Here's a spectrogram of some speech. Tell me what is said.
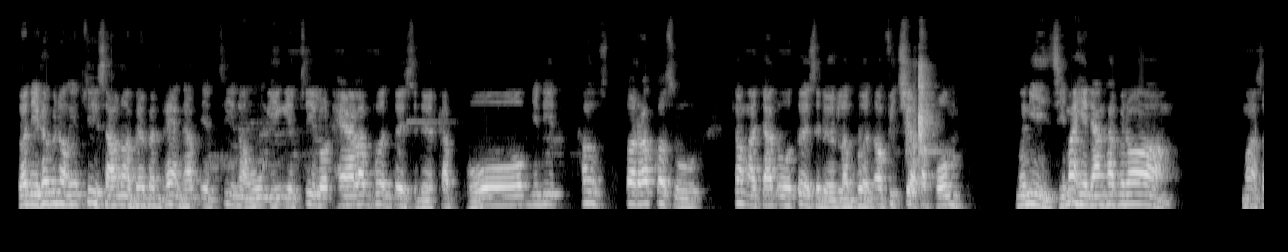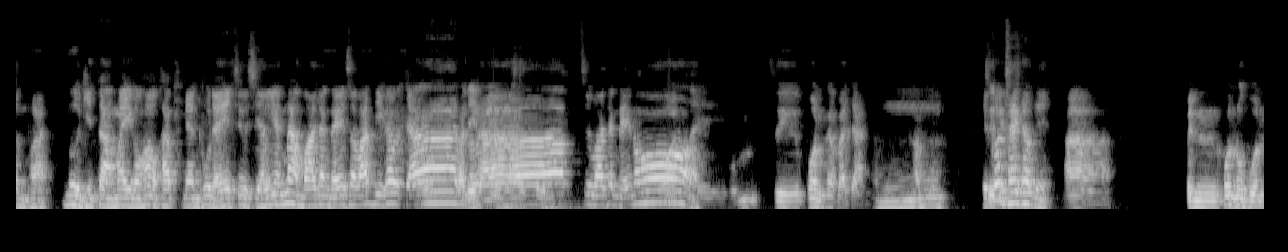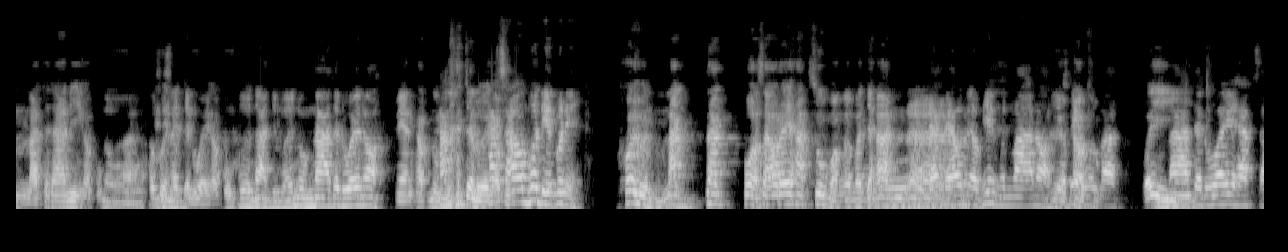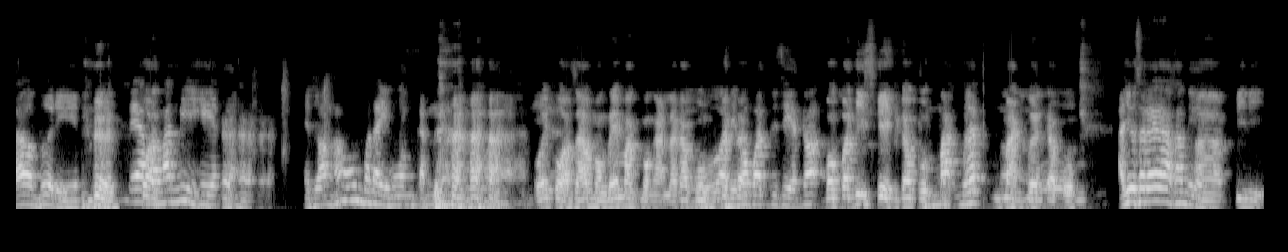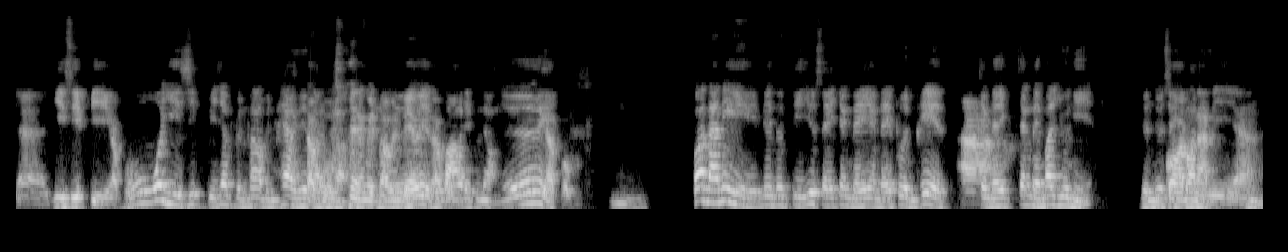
สวัสดีครับพี่น้องเอฟซีสาวน้อยเพชรบันแพงครับเอฟซีน้องอุ้งอิงเอฟซีรถแฮร์ลำเพลินเตยเสด็จครับผมยินดีเข้าต้อนรับเข้าสู่ช่องอาจารย์โอเตยเสด็จลำเพลินออฟฟิเชียลครับผมมื่อนี้สีมาเห็นยังครับพี่น้อง มาสัมผัสมือกีตาร์ไม้ของเฮาครับแมนผู้ใดชื่อเสียงเรียงหน้ามาจังไหนสวัสดีครับอาจารย์สวัสดีครับบชื่อว่าจังไหนเนาอ๋อะใส่ผมซื้อพ่นครับอาจารย์อืครับผมมเป็นคนใช้ครับนี่อ่า เป็นคนอุบลราชธานีครับผมโอ้ อ่าอำเภอนาจะรวยครับผมเพื่อน่าจะรวยหนุ่มน่าจะรวยเนาะแมนครับหนุ่มนาจะรวยคทัรักบสาวอำเภอเด็ดป่ะนี่ค่อยนักนักพอสาวได้หักสู้หวังกับอาจารย์ แล้วแล้วเนี่ยเพียงมันมาเนาะเดี๋ยวเพียงมันมาไว้ยน่าจะรวยทักสาวอำเภอเดชแต่ว่ามันมีเหตุนะไอ้สองเขาบ่ได้ร่วมกันโอ้ยพอสาวมองได้มักมองกันแล้วครับผมโอ้อันนี้บ่ปฏิเสธเนาะบอกปฏิเสธครับผมมักเบิดมักเบิดครับผม อายุเท่าไหร่แล้วครับนี่อ่าปีนี้เอ่อยี่สิบปีครับผม โอ้ยี่สิบปีจังเป็นเฒ่าเป็นแพ้ที่ครับผมยังเป็นเบาเป็นแพ้อยู่ครับ เบาได้พี่น้องเอ้ยครับผมอืมก่อนหน้านี้เรียนดนตรีอยู่ไสจังใดจังใดเพิ่นเพศอ่าจังใดจังใดมาอยู่นี่เรียนอยู่ไสก่อนก่อน หน้านี้อ่าอืม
